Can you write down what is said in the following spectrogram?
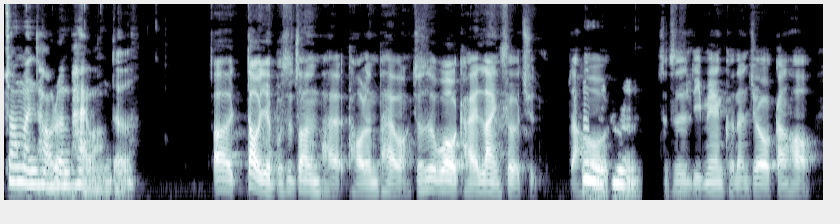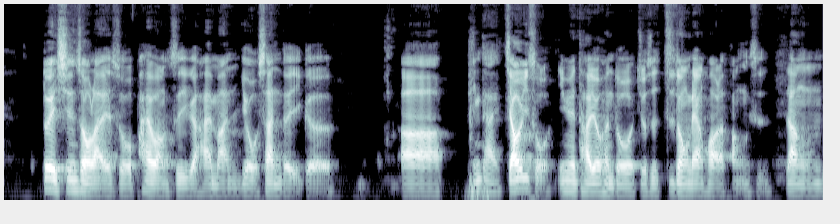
专门讨论派网的。呃，倒也不是专门排讨论派网，就是我有开 Line 社群，然后就是里面可能就刚好对新手来说，派网是一个还蛮友善的一个啊。平台交易所，因为它有很多就是自动量化的方式，让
